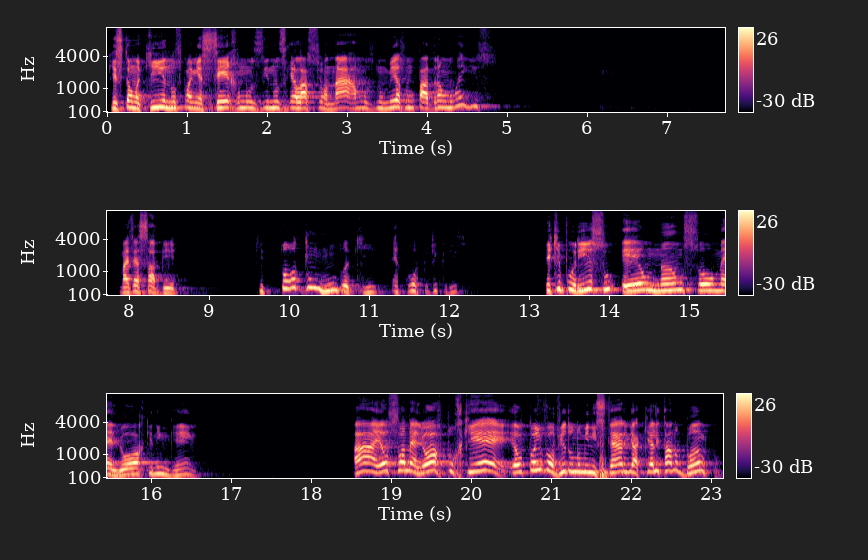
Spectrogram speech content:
que estão aqui, nos conhecermos e nos relacionarmos no mesmo padrão. Não é isso. Mas é saber que todo mundo aqui é corpo de Cristo. E que por isso eu não sou melhor que ninguém. Ah, eu sou melhor porque eu estou envolvido no ministério e aquele está no banco.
